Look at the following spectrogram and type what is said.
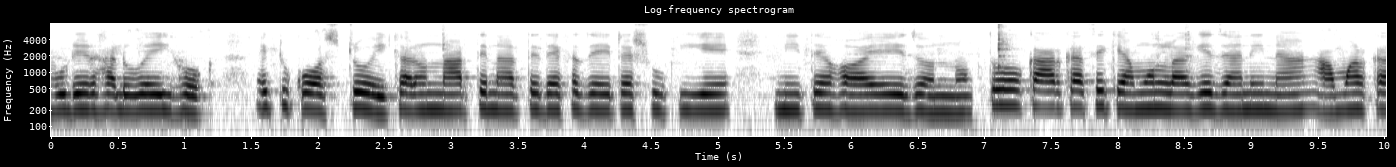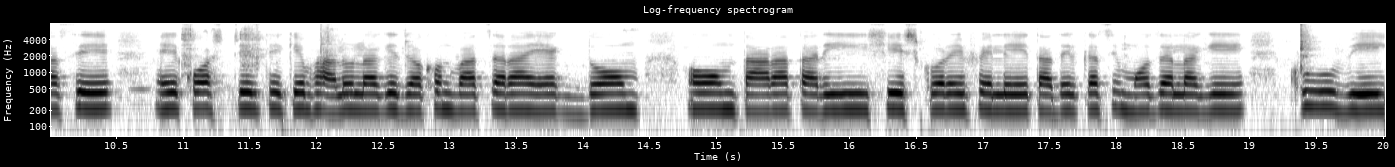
বুটের হালুয়াই হোক, একটু কষ্টই, কারণ নাড়তে নাড়তে দেখা যায় এটা শুকিয়ে নিতে হয় এজন্য। তো কার কাছে কেমন লাগে জানি না, আমার কাছে এই কষ্টের থেকে ভালো লাগে যখন বাচ্চারা একদম ওম তাড়াতাড়ি শেষ করে ফেলে তাদের কাছে মজা লাগে। খুব এই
